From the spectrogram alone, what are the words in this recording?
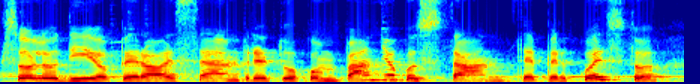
Solo Dio però è sempre il tuo compagno costante, per questo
